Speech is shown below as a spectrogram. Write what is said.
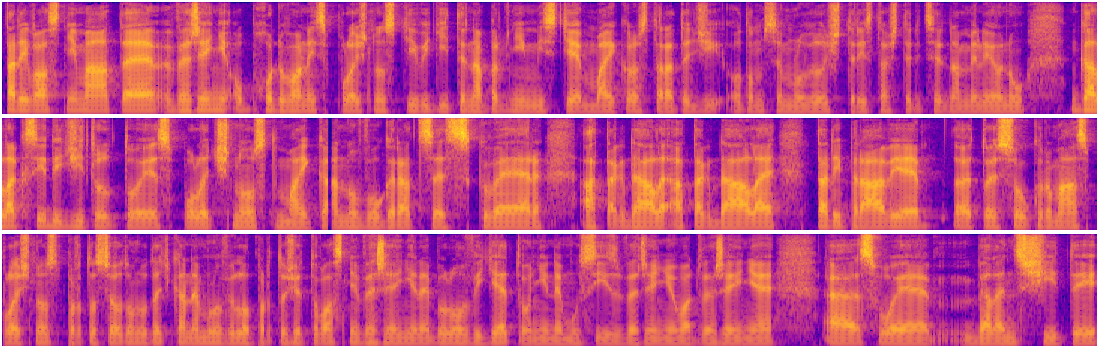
Tady vlastně máte veřejně obchodované společnosti, vidíte na prvním místě MicroStrategy, o tom jsem mluvil, 441 milionů. Galaxy Digital, to je společnost Majka Novogradce Square, a tak dále a tak dále. Tady právě eh, to je soukromá společnost, proto se o tom do teďka nemluvilo, protože to vlastně veřejně nebylo vidět, oni nemusí zveřejňovat veřejně eh, svoje balance sheety,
